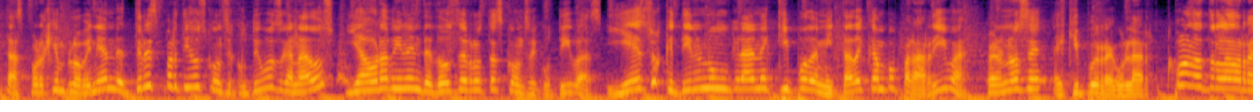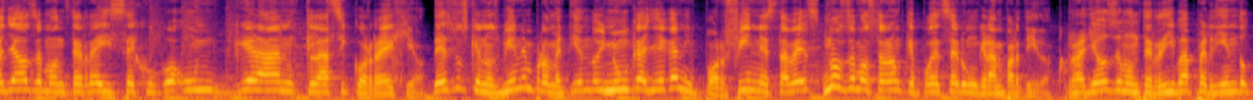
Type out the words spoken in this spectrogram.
Por ejemplo, venían de tres partidos consecutivos ganados y ahora vienen de dos derrotas consecutivas. Y eso que tienen un gran equipo de mitad de campo para arriba. Pero no sé, equipo irregular. Por otro lado, Rayados de Monterrey se jugó un gran clásico regio. De esos que nos vienen prometiendo y nunca llegan y por fin esta vez nos demostraron que puede ser un gran partido. Rayados de Monterrey va perdiendo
